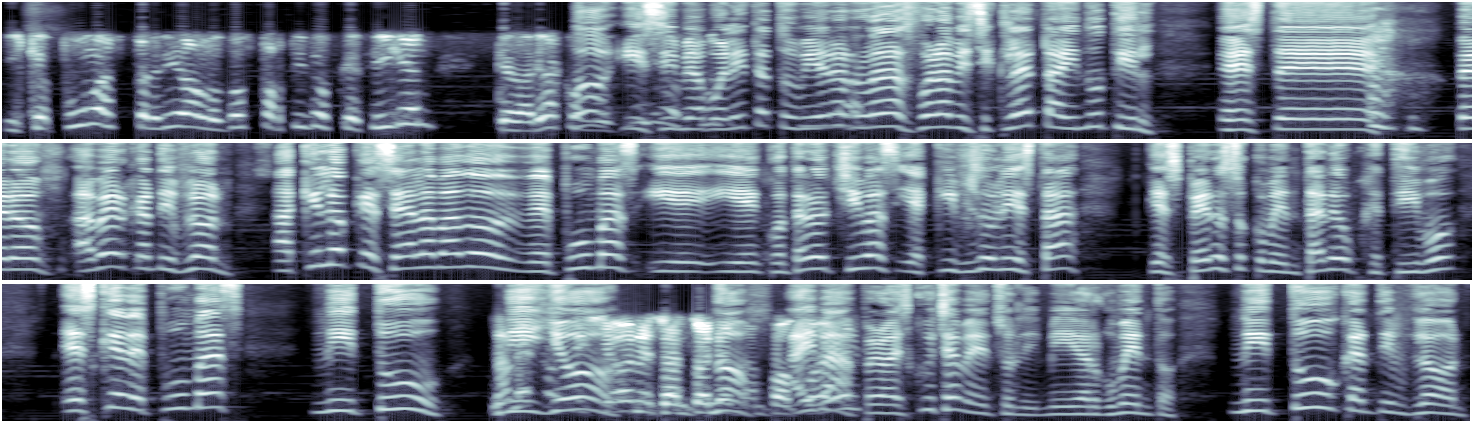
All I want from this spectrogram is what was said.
y que Pumas perdiera los dos partidos que siguen, quedaría con No, y si mi abuelita tuviera ruedas fuera bicicleta, inútil. Este, pero, a ver, Cantiflón, aquí lo que se ha lavado de Pumas y, y encontraron Chivas, y aquí Zuli está, que espero su comentario objetivo, es que de Pumas ni tú, No ni yo. Antonio, no, tampoco, ahí va, ¿eh? pero escúchame, Zuli, mi argumento. Ni tú, Cantinflón,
